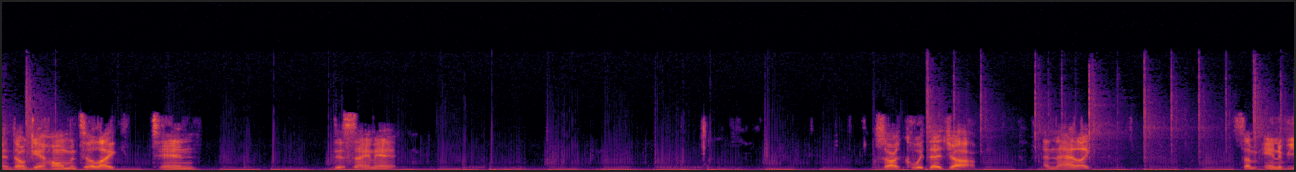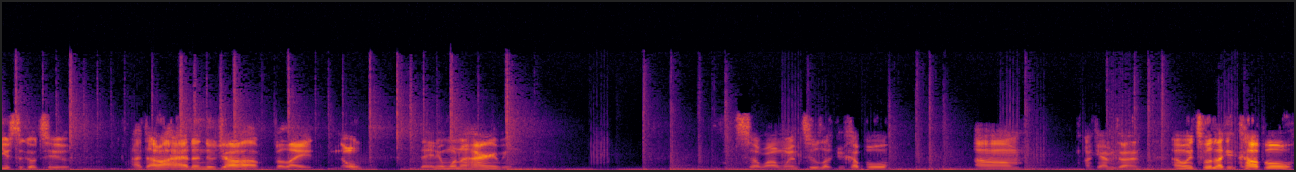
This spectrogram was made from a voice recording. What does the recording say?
and don't get home until like ten. This ain't it. So I quit that job, and I had like some interviews to go to. I thought I had a new job, but like, nope, they didn't want to hire me. So I went to like a couple. Um, okay, I'm done. I went to like a couple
